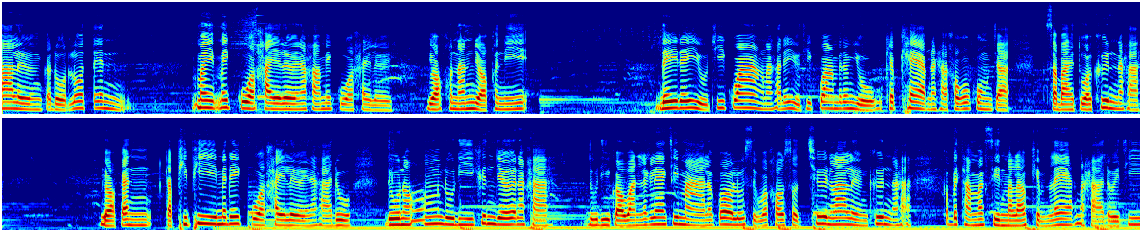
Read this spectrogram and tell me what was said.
ล่าเริงกระโดดโลดเต้น ไม่ไม่กลัวใครเลยนะคะ ไม่กลัวใครเลย หยอกคนนั้นหยอกคนนี้ ได้ได้อยู่ที่กว้างนะคะ ได้อยู่ที่กว้างไม่ต้องอยู่แคบๆนะคะเขาก็คงจะสบายตัวขึ้นนะคะหยอกกันกับพี่ๆไม่ได้กลัวใครเลยนะคะ ดูดูน้องดูดีขึ้นเยอะนะคะ ดูดีกว่าวันแรก ๆที่มา แล้วก็รู้สึกว่าเขาสดชื่นล่าเริงขึ้นนะคะ ก็ไปทำวัคซีนมาแล้วเข็มแรกนะคะ โดยที่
